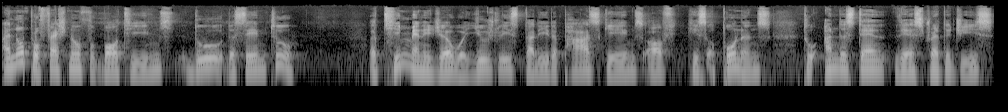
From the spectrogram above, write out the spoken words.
I know professional football teams do the same too. A team manager will usually study the past games of his opponents to understand their strategies,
